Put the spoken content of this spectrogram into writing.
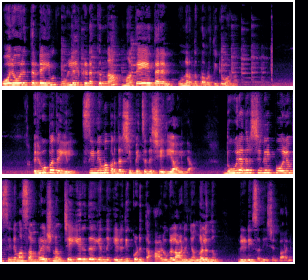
ഓരോരുത്തരുടെയും ഉള്ളിൽ കിടക്കുന്ന മതേതരൻ ഉണർന്ന് പ്രവർത്തിക്കുവാണ്. രൂപതയിൽ സിനിമ പ്രദർശിപ്പിച്ചത് ശരിയായില്ല. ദൂരദർശനിൽ പോലും സിനിമ സംപ്രേഷണം ചെയ്യരുത് എന്ന് എഴുതിക്കൊടുത്ത ആളുകളാണ് ഞങ്ങളെന്നും വി. ഡി. സതീശൻ പറഞ്ഞു.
